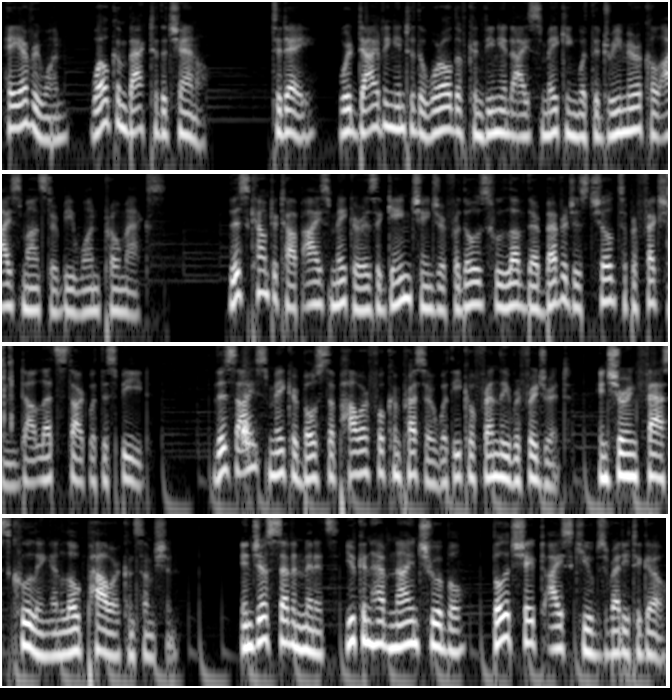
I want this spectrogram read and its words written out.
Hey everyone, welcome back to the channel. Today, we're diving into the world of convenient ice making with the Dreamiracle Ice Monster B1 Pro Max. This countertop ice maker is a game changer for those who love their beverages chilled to perfection. Let's start with the speed. This ice maker boasts a powerful compressor with eco-friendly refrigerant, ensuring fast cooling and low power consumption. In just 7 minutes, you can have 9 chewable, bullet-shaped ice cubes ready to go.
